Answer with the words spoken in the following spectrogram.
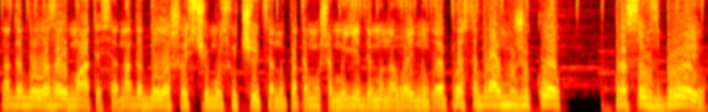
треба було займатися, треба було щось чомусь вчитися, ну тому що ми їдемо на війну. Я просто брав мужиків, просив зброю.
